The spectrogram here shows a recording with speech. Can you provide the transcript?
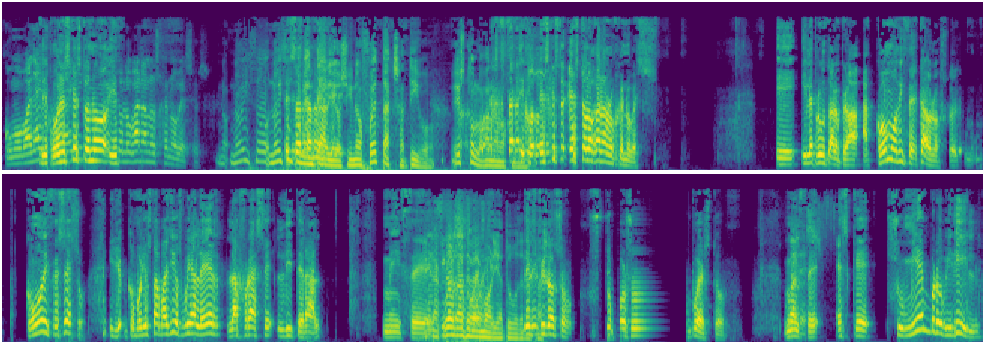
Como vayáis Dijo, es que esto no- esto lo ganan los genoveses. No, no hizo, no hizo un comentario, sino fue taxativo. Esto lo ganan los Dijo, genoveses. es que esto, esto lo ganan los genoveses. Y, y le preguntaron, pero ¿a, a cómo dices, claro, los- cómo dices eso? Y yo- como yo estaba allí, os voy a leer la frase literal. Me ¿Te dice, El acuerdas de filósofo memoria tú? De del filósofo, su- por supuesto. Me ¿Cuál dice, es? es que su miembro viril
